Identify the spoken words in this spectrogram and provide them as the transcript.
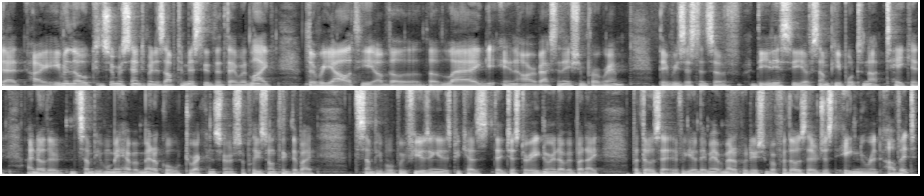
that I, even though consumer sentiment is optimistic that they would like, the reality of the, the lag in our vaccination program, the resistance of the idiocy of some people to not take it. I know that some people may have a medical direct concern, so please don't think that by some people refusing it is because they just are ignorant of it. But I, but those that if you know, they may have a medical condition, but for those that are just ignorant of it,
